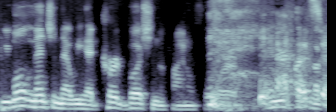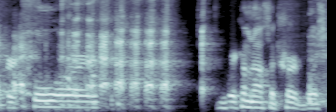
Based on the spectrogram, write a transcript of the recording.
We won't mention that we had Kurt Busch in the final four. we were talking that's about Kurt right. Ford. We are coming off a Kurt Busch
